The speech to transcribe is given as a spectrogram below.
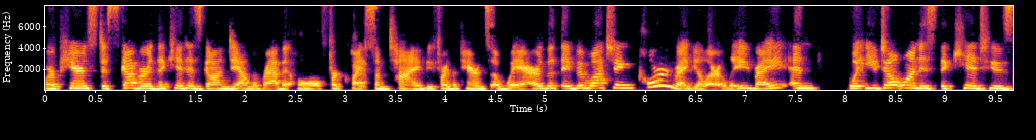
where parents discover the kid has gone down the rabbit hole for quite some time before the parent's aware that they've been watching porn regularly, right? And what you don't want is the kid who's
